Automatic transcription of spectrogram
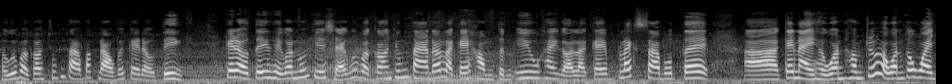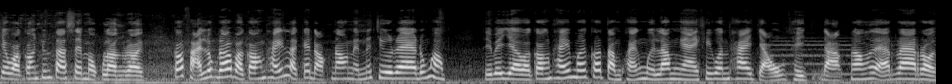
và quý bà con chúng ta bắt đầu với cây đầu tiên Cây đầu tiên thì anh muốn chia sẻ với bà con chúng ta đó là cây hồng tình yêu hay gọi là cây Black Sabote. À, cây này thì quanh hôm trước là quanh có quay cho bà con chúng ta xem một lần rồi. Có phải lúc đó bà con thấy là cái đọt non này nó chưa ra đúng không? Thì bây giờ bà con thấy mới có tầm khoảng 15 ngày khi quanh thai chậu thì đọt non nó đã ra rồi.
